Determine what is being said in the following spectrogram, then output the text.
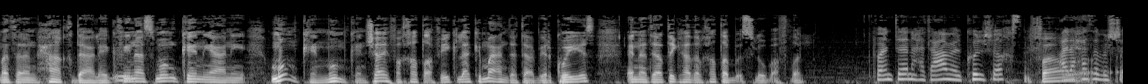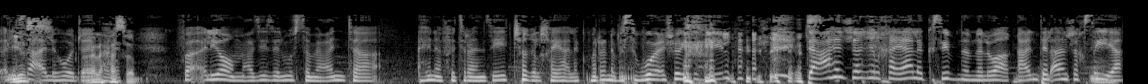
مثلا حاقدة عليك في ناس ممكن يعني ممكن ممكن شايفة خطأ فيك لكن ما عندها تعبير كويس إنها تعطيك هذا الخطأ بأسلوب أفضل. فأنت أنا حتعامل كل شخص ف... على حسب الش... الإساءة يس، اللي هو جاي على حسب. فاليوم عزيزي المستمع أنت هنا في ترانزيت شغل خيالك مرنا بأسبوع شوي ثقيل. تعال شغل خيالك وسيبنا من الواقع. أنت الآن شخصية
